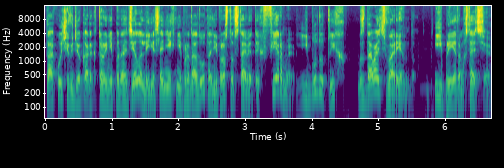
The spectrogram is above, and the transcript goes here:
Та куча видеокарт, которые они понаделали, если они их не продадут, они просто вставят их в фермы и будут их сдавать в аренду. И при этом, кстати,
